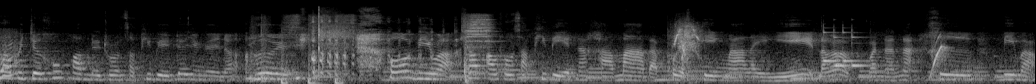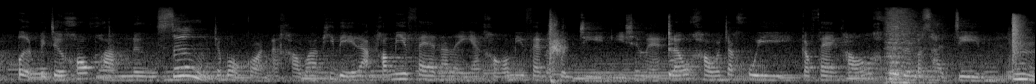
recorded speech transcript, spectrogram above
เราไปเจอข้อความในโทรศัพท์พี่เบสได้ยังไงนะเฮ้ย เพราะว่าบีมอะชอบเอาโทรศัพท์พี่เบสนะคะ มาแบบเปิดเพลงมาอะไรอย่างนี้ แล้วแบบวันนั้นอะคือบีมอะเปิดไปเจอข้อความหนึ่งซึ่งจะบอกก่อนนะคะว่าพี่เบสอะเขามีแฟนอะไรเงี้ยเขาก็มีแฟนเป็นคนจีนอย่างนี้ใช่ไหมแล้วเขาจะคุยกับแฟนเขาก็คุยเป็นภาษาจีน อืม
